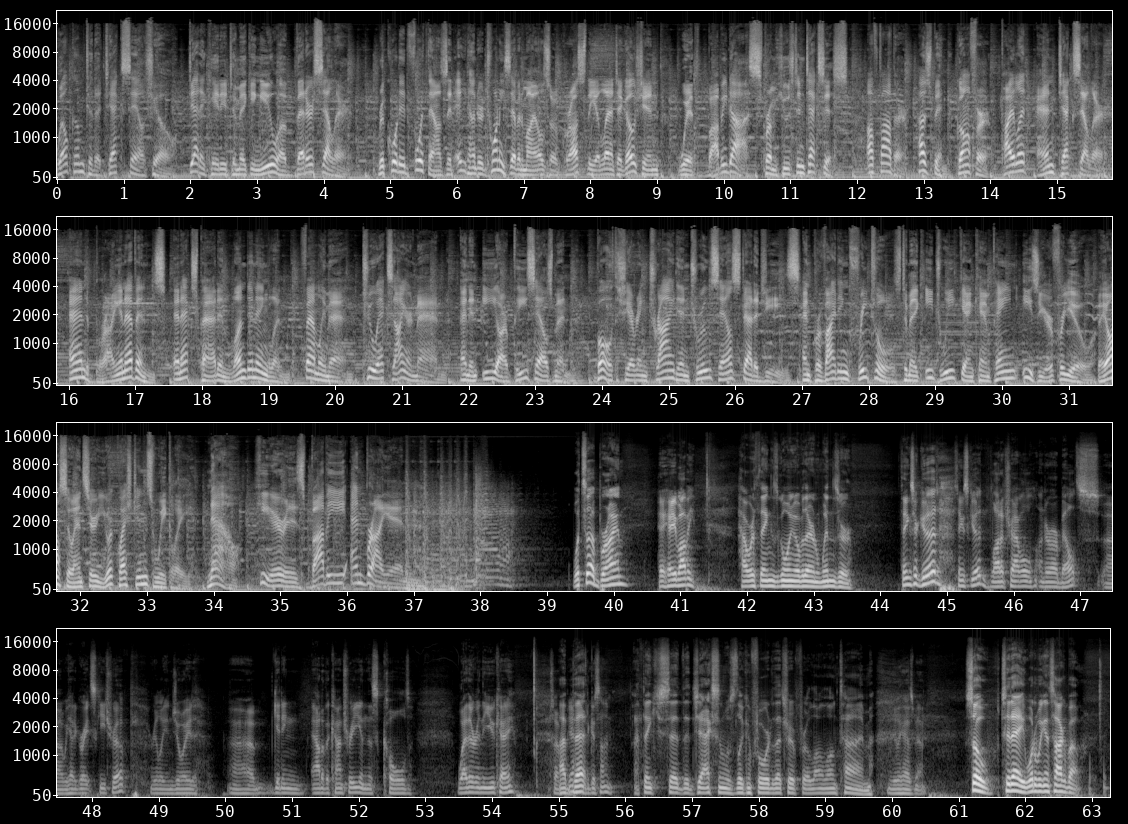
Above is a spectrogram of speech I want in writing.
Welcome to the Tech Sales Show, dedicated to making you a better seller. Recorded 4,827 miles across the Atlantic Ocean with Bobby Das from Houston, Texas, a father, husband, golfer, pilot, and tech seller. And Brian Evans, an expat in London, England, family man, 2x Ironman, and an ERP salesman both sharing tried and true sales strategies and providing free tools to make each week and campaign easier for you. They also answer your questions weekly. Now, here is Bobby and Brian. What's up, Brian? Hey, hey, Bobby. How are things going over there in Windsor? Things are good. Things are good. A lot of travel under our belts. Uh, we had a great ski trip. Really enjoyed uh, getting out of the country in this cold weather in the UK. So I yeah, bet. a good time. I think you said that Jackson was looking forward to that trip for a long, long time. It really has been. So, today, what are we going to talk about?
